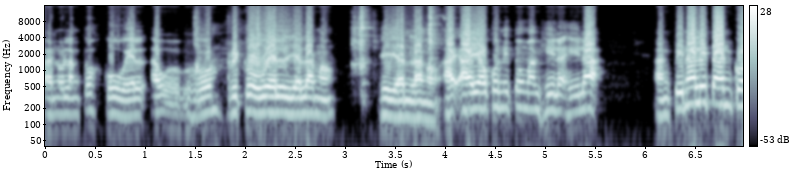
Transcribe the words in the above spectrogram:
ano lang to, coil, oh, oh, recoil yan lang oh. Yan lang oh. Ay, ayaw ko nito maghila-hila. Ang pinalitan ko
